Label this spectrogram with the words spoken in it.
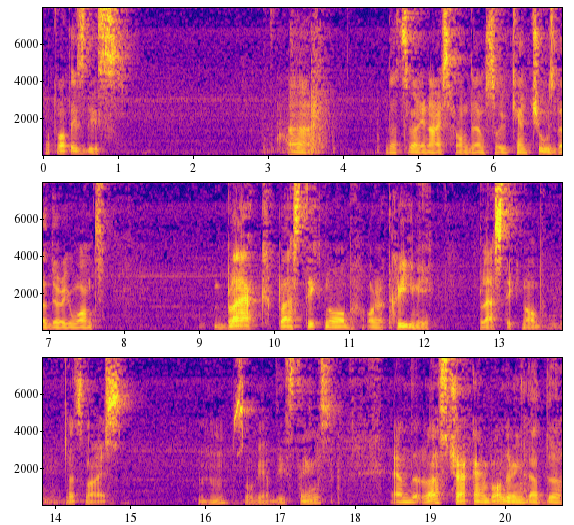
what, what is this? Ah, that's very nice from them. So you can choose whether you want black plastic knob or a creamy plastic knob. That's nice. Mm -hmm. So we have these things. And the last check, I'm wondering that the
